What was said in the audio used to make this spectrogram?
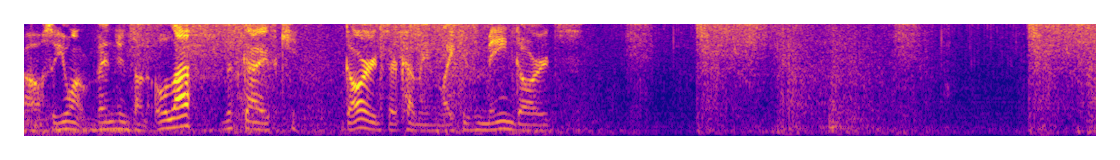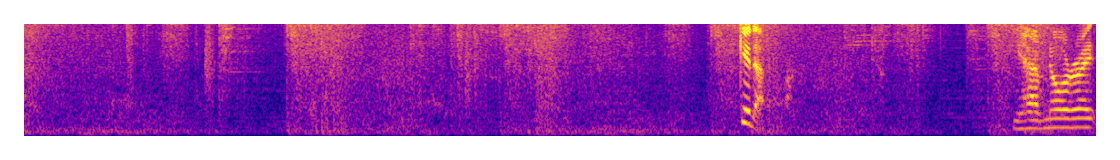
Oh, so you want vengeance on Olaf? This guy's ki- guards are coming, like his main guards. Get up. You have no right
